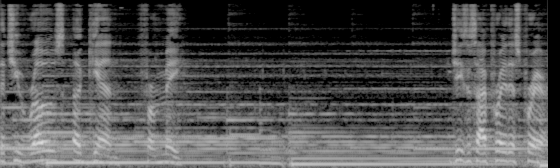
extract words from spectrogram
that you rose again for me. Jesus, I pray this prayer.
